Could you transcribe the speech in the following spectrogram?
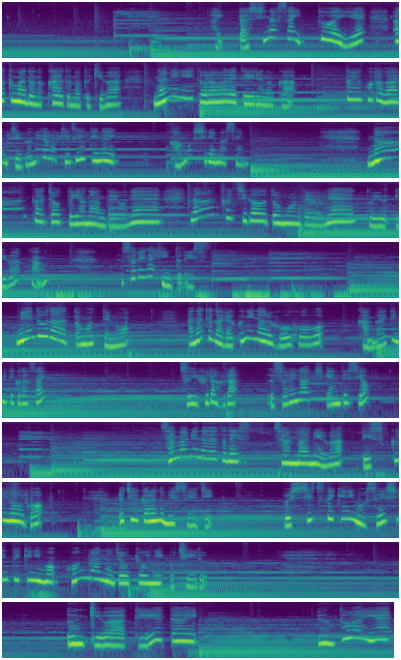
はい、出しなさいとはいえ、悪魔のカードの時は何にとらわれているのかということが自分でも気づいてないかもしれません。なんかちょっと嫌なんだよね。なんか違うと思うんだよね。という違和感。それがヒントです。面倒だと思っても、あなたが楽になる方法を考えてみてください。ついふらふら、それが危険ですよ。3枚目のあなたです。3枚目はディスクの5。宇宙からのメッセージ。物質的にも精神的にも困難な状況に陥る。運気は停滞。うん、とはいえ、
